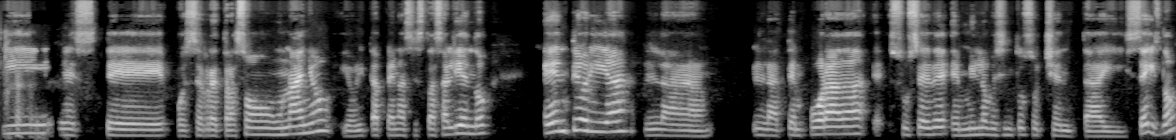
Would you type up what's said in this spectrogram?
y este, pues se retrasó un año y ahorita apenas está saliendo. En teoría, la, temporada eh, sucede en 1986, ¿no?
